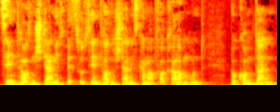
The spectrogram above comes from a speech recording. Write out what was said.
10.000 Sternis, bis zu 10.000 Sternis kann man vergraben und bekommt dann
